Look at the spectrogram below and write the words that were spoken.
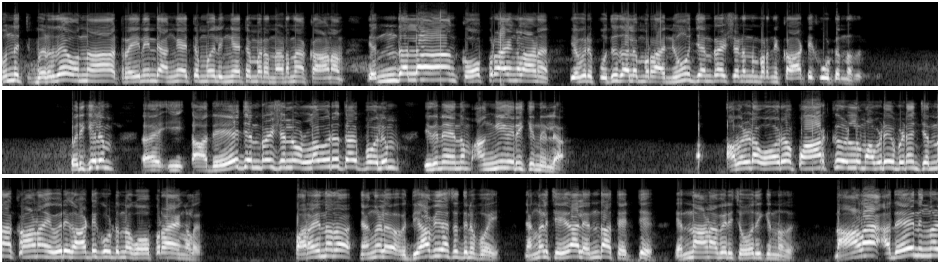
ഒന്ന് വെറുതെ ഒന്ന് ആ ട്രെയിനിന്റെ അങ്ങേറ്റം മുതൽ ഇങ്ങേറ്റം വരെ നടന്നാൽ കാണാം. എന്തെല്ലാം കോപ്രായങ്ങളാണ് ഇവർ പുതുതലമുറ ന്യൂ ജനറേഷൻ എന്ന് പറഞ്ഞ് കാട്ടിക്കൂട്ടുന്നത്. ഒരിക്കലും ഈ അതേ ജനറേഷനിലുള്ളവർ പോലും ഇതിനെയൊന്നും അംഗീകരിക്കുന്നില്ല. അവരുടെ ഓരോ പാർക്കുകളിലും അവിടെ ഇവിടെയും ചെന്നാൽ കാണാം ഇവർ കാട്ടിക്കൂട്ടുന്ന കോപ്രായങ്ങൾ പറയുന്നത് ഞങ്ങൾ വിദ്യാഭ്യാസത്തിന് പോയി. ഞങ്ങൾ ചെയ്താൽ എന്താ തെറ്റ് എന്നാണ് അവർ ചോദിക്കുന്നത്. നാളെ അതേ നിങ്ങൾ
